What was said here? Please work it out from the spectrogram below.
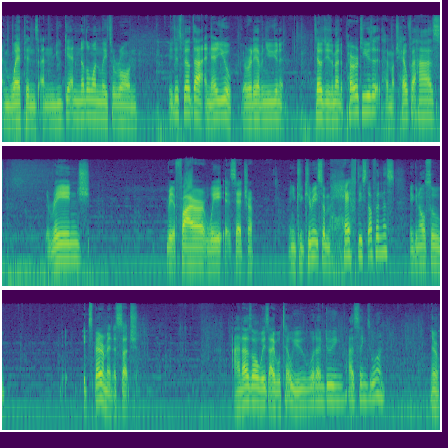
and weapons, and you get another one later on. You just build that, and there you go. You already have a new unit. Tells you the amount of power to use it, how much health it has, the range, rate of fire, weight, etc. And you can create some hefty stuff in this. You can also experiment as such. And as always, I will tell you what I'm doing as things go on. Now,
